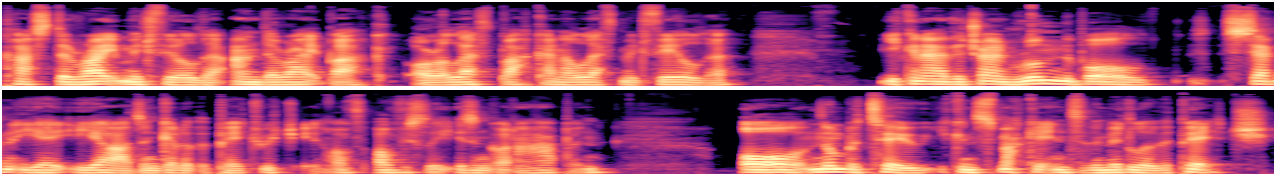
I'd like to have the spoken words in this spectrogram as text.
past the right midfielder and the right back, or a left back and a left midfielder. You can either try and run the ball 70, 80 yards and get up the pitch, which obviously isn't going to happen, or number two, you can smack it into the middle of the pitch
